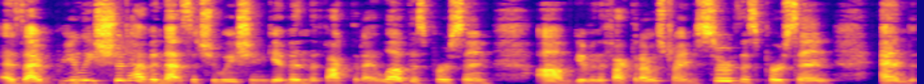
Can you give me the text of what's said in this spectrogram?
as I really should have in that situation, given the fact that I love this person, um, given the fact that I was trying to serve this person, and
